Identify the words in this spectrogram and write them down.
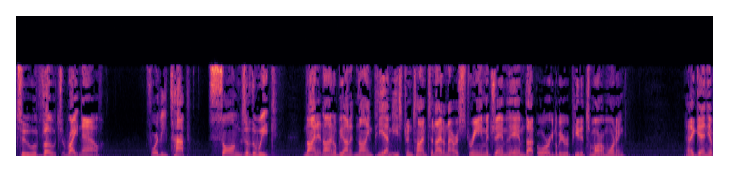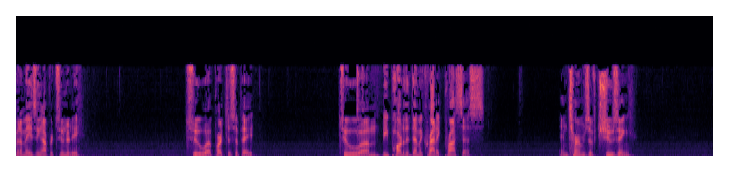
to vote right now for the top songs of the week. 9 at 9 will be on at 9 p.m. Eastern Time tonight on our stream at jmintheam.org. It'll be repeated tomorrow morning. And again, you have an amazing opportunity to uh, participate, to um, be part of the democratic process in terms of choosing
